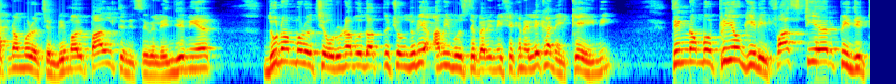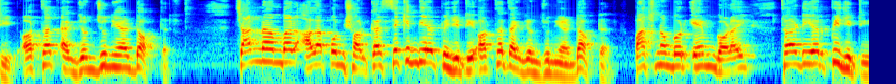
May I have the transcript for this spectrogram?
এক নম্বর হচ্ছে বিমল পাল, তিনি সিভিল ইঞ্জিনিয়ার দু নম্বর হচ্ছে অরুণাব দত্ত চৌধুরী, আমি বুঝতে পারিনি সেখানে লেখা নেই, কে ইনি। তিন নম্বর প্রিয়গিরি ফার্স্ট ইয়ার পিজিটি অর্থাৎ একজন জুনিয়র ডক্টর চার নম্বর আলাপন সরকার সেকেন্ড ইয়ার পিজিটি অর্থাৎ একজন জুনিয়র ডক্টর পাঁচ নম্বর M Garai third year PGT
